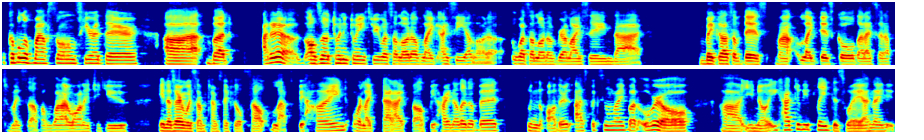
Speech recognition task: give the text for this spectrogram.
a couple of milestones here and there. Uh, but I don't know. Also, 2023 was a lot of like I see a lot of was a lot of realizing that because of this my like this goal that i set up to myself and what i wanted to do. In a certain way sometimes i feel felt left behind or like that i felt behind a little bit in other aspects in life. But overall uh you know it had to be played this way. And i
